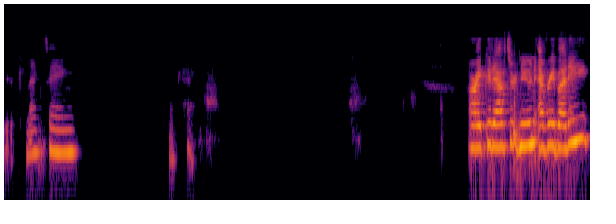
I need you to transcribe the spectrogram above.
We're connecting. Okay. All right, good afternoon, everybody.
